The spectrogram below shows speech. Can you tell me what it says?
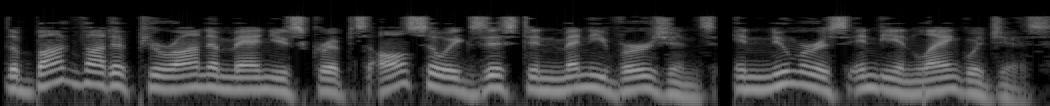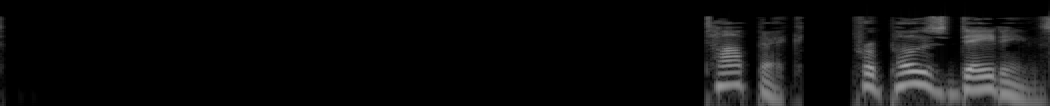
The Bhagavata Purana manuscripts also exist in many versions, in numerous Indian languages. Proposed datings.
